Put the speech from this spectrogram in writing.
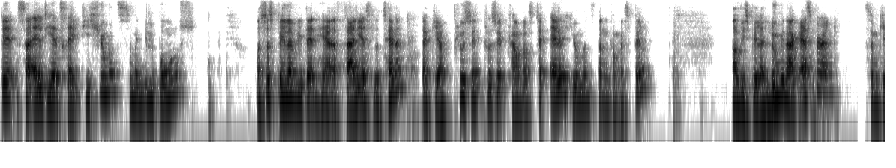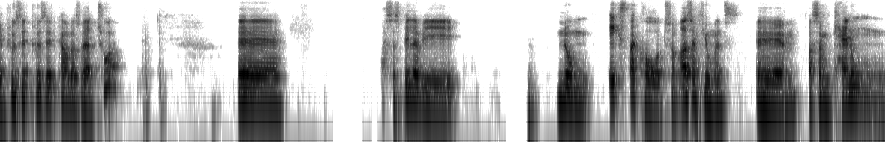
det, så er alle de her tre, de er humans, som en lille bonus. Og så spiller vi den her Thalia's Lieutenant, der giver plus 1 plus 1 counters til alle humans, når den kommer i spil. Og vi spiller Luminac Aspirant, som giver plus 1 plus 1 counters hver tur. Øh, og så spiller vi nogle ekstra kort, som også er humans, øh, og som kan nogle,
